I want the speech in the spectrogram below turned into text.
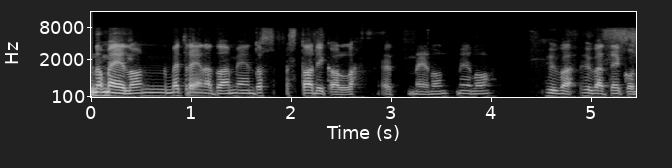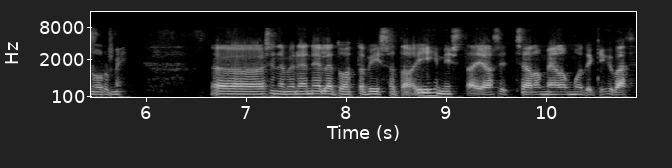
No meillä on, me treenataan meidän tuossa stadikalla, että meillä on, meillä on hyvä, hyvä tekonurmi. Öö, sinne menee 4500 ihmistä ja sitten siellä on, meillä on muutenkin hyvät,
